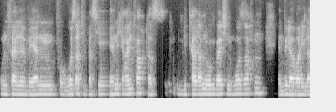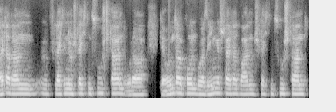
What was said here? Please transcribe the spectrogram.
Unfälle werden verursacht, die passieren nicht einfach. Das liegt halt an irgendwelchen Ursachen. Entweder war die Leiter dann äh, vielleicht in einem schlechten Zustand oder der Untergrund, wo er sie hingestellt hat, war in einem schlechten Zustand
